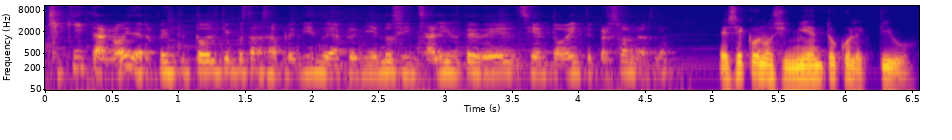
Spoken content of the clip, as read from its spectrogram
chiquita, ¿no? Y de repente todo el tiempo estabas aprendiendo y aprendiendo sin salirte de 120 personas, ¿no? Ese conocimiento colectivo,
